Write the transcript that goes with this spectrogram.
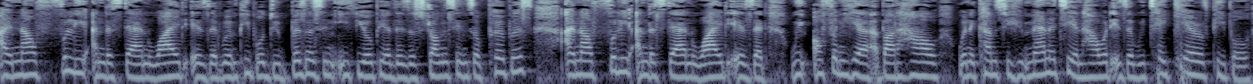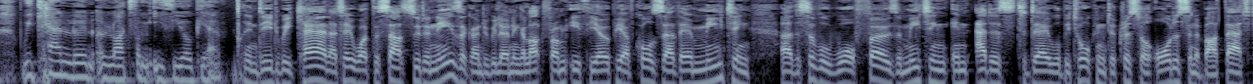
I now fully understand why it is that when people do business in Ethiopia, there's a strong sense of purpose. I now fully understand why it is that we often hear about how when it comes to humanity and how it is that we take care of people, we can learn a lot from Ethiopia. Indeed, we can. I tell you what, the South Sudanese are going to be learning a lot from Ethiopia. Of course, uh, they're meeting uh, the civil war foes. A meeting in Addis today. We'll be talking to Crystal Orderson about that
